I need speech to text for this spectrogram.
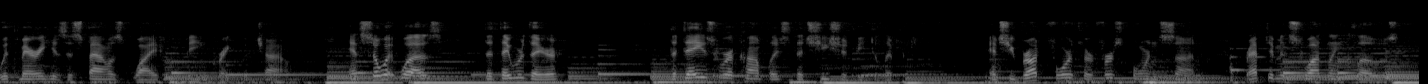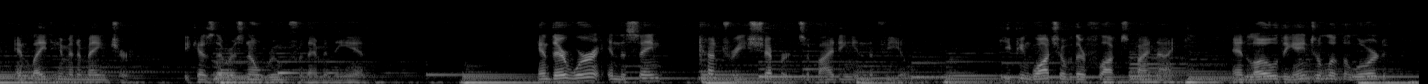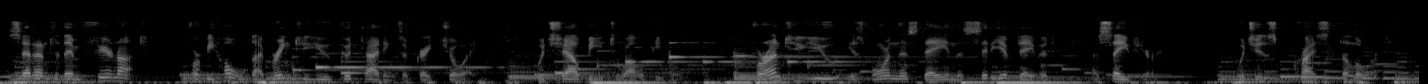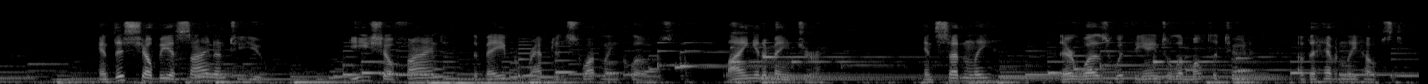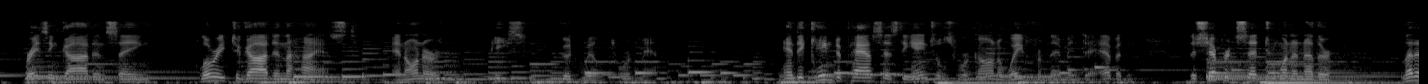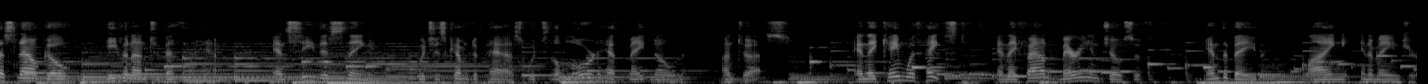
with Mary his espoused wife, being great with child. And so it was that they were there. The days were accomplished that she should be delivered. And she brought forth her firstborn son, wrapped him in swaddling clothes, and laid him in a manger, because there was no room for them in the inn. And there were in the same country shepherds abiding in the field, keeping watch over their flocks by night. And lo, the angel of the Lord said unto them, Fear not, For behold, I bring to you good tidings of great joy, which shall be to all people. For unto you is born this day in the city of David a Savior, which is Christ the Lord. And this shall be a sign unto you Ye shall find the babe wrapped in swaddling clothes, lying in a manger. And suddenly there was with the angel a multitude of the heavenly host, praising God and saying, Glory to God in the highest, and on earth peace, goodwill toward men. And it came to pass as the angels were gone away from them into heaven, the shepherds said to one another, Let us now go even unto Bethlehem, and see this thing which is come to pass, which the Lord hath made known unto us. And they came with haste, and they found Mary and Joseph and the babe lying in a manger.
